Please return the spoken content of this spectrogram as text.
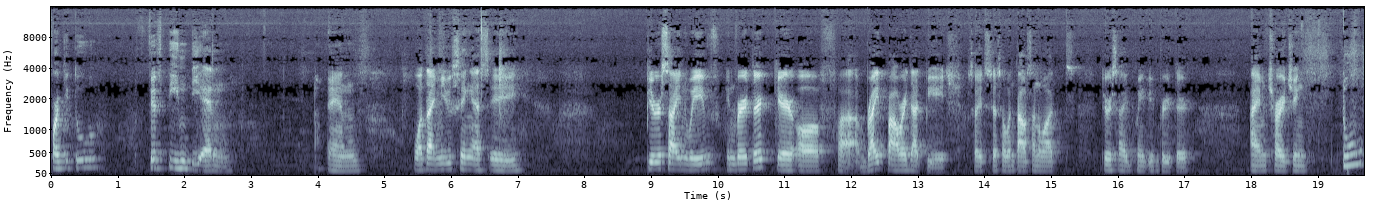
4215BN and what I'm using as a pure sine wave inverter care of uh, brightpower.ph so it's just a 1000 watts pure sine wave inverter. I'm charging two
